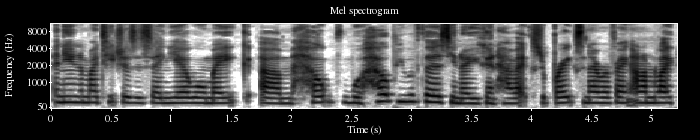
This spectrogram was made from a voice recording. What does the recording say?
And you know my teachers are saying yeah we'll make um help we'll help you with this you know you can have extra breaks and everything. And i'm like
